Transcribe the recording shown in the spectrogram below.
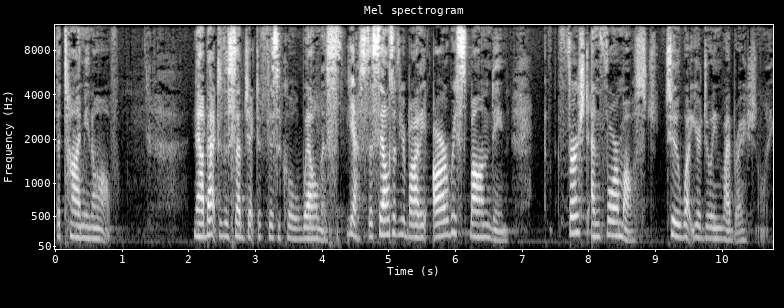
the timing of. Now back to the subject of physical wellness. Yes, the cells of your body are responding first and foremost to what you're doing vibrationally.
